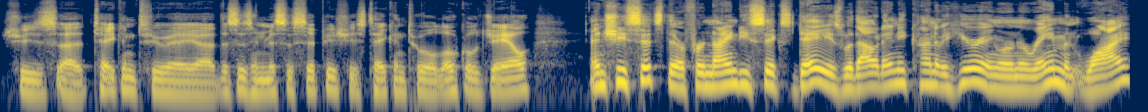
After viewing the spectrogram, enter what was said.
She's uh, taken to a, uh, this is in Mississippi, she's taken to a local jail, and she sits there for 96 days without any kind of a hearing or an arraignment. Why?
